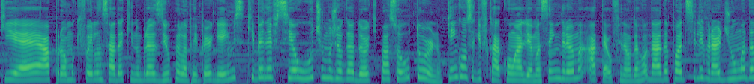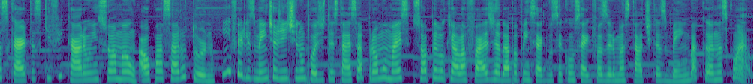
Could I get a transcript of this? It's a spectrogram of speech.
que é a promo que foi lançada aqui no Brasil pela Paper Games, que beneficia o último jogador que passou o turno. Quem conseguir ficar com a Lhama Sem Drama até o final da rodada pode se livrar de uma das cartas que ficaram em sua mão ao passar o turno. Infelizmente a gente não pôde testar essa promo, mas só pelo que ela faz já dá pra pensar que você consegue fazer umas táticas bem bacanas com ela.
